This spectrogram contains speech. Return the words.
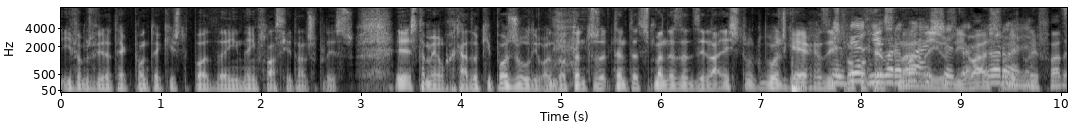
e vamos ver até que ponto é que isto pode ainda inflacionar os preços. Este também é um recado aqui para o Júlio, andou tantos, tantas semanas a dizer ah, isto duas guerras, isto não acontece nada baixa, e os e baixam e por aí fora.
